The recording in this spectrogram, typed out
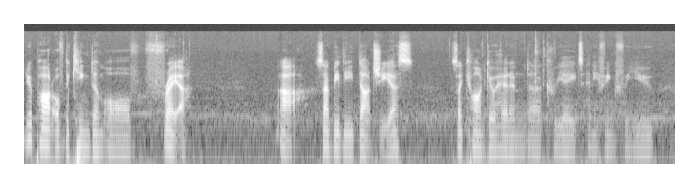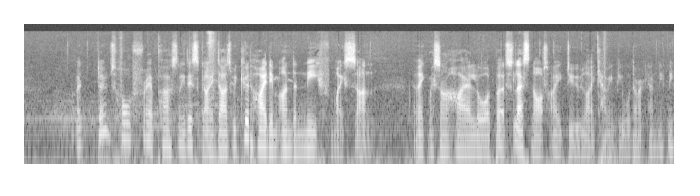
You're part of the kingdom of Freya. Ah, so that'd be the duchy, yes? So I can't go ahead and uh, create anything for you. I don't hold Freya personally, this guy does. We could hide him underneath my son and make my son a higher lord, but let's not. I do like having people directly underneath me.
